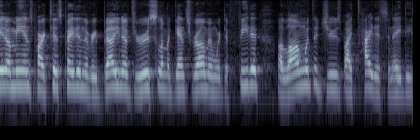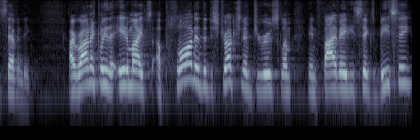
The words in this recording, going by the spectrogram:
Idumeans participated in the rebellion of Jerusalem against Rome and were defeated along with the Jews by Titus in AD 70. Ironically, the Edomites applauded the destruction of Jerusalem in 586 BC,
